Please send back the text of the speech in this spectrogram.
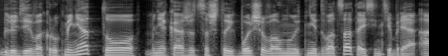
людей вокруг меня, то мне кажется, что их больше волнует не 20 сентября, а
